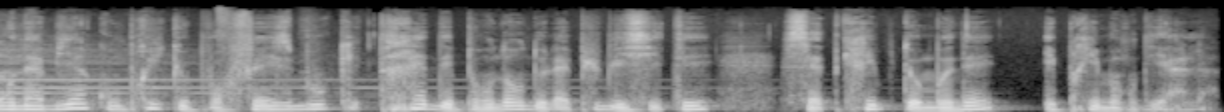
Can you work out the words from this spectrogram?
On a bien compris que pour Facebook, très dépendant de la publicité, cette crypto-monnaie est primordiale.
